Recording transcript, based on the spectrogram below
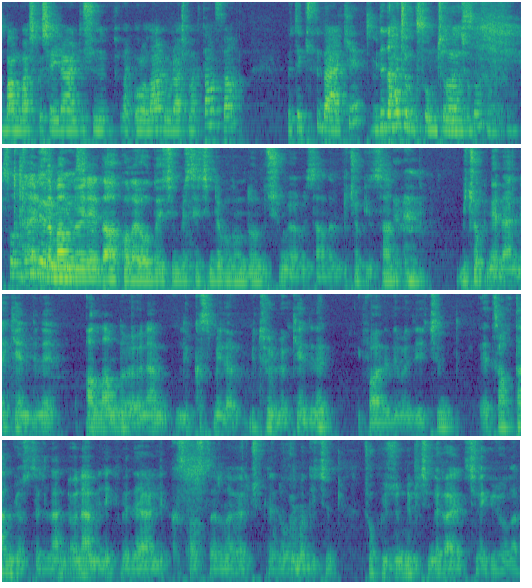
bambaşka şeyler düşünüp hani oralarla uğraşmaktansa ötekisi belki bir de daha çabuk sonuç Daha alıyorsun. çok sonuç. Sonucunu Her zaman böyle daha kolay olduğu için bir seçimde bulunduğunu düşünmüyorum insanların. Birçok insan birçok nedenle kendini anlamlı ve önemli kısmıyla bir türlü kendine ifade edemediği için etraftan gösterilen önemlilik ve değerlilik kıstaslarına, ölçütlerine uymak için çok hüzünlü biçimde gayret içine giriyorlar.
